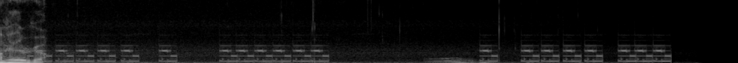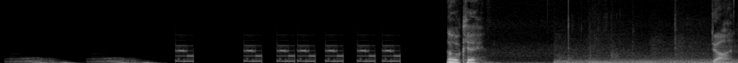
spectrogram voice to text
okay. There we go. Okay, Done.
